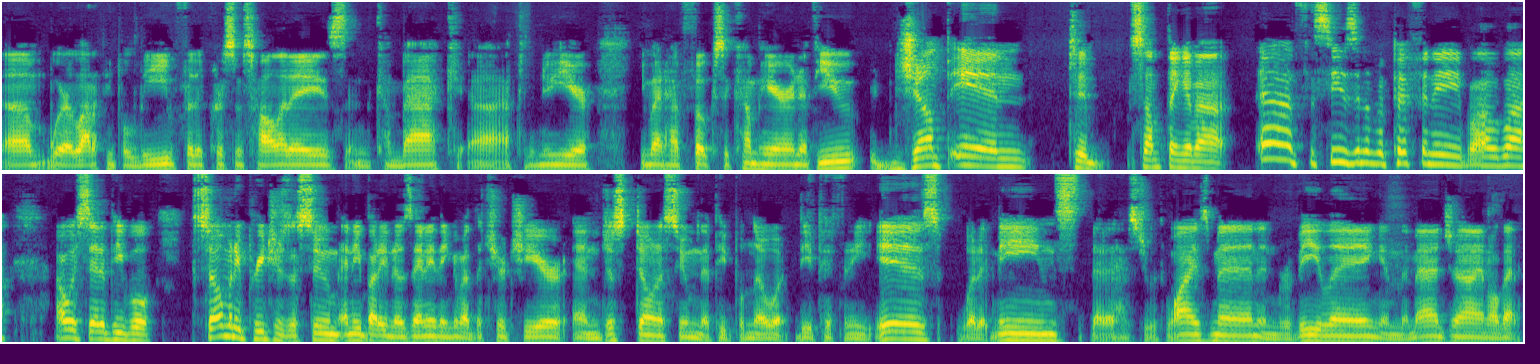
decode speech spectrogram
um, where a lot of people leave for the Christmas holidays and come back uh, after the New Year, you might have folks that come here, and if you jump in to something about yeah, it's the season of Epiphany, blah, blah, blah. I always say to people, so many preachers assume anybody knows anything about the church year and just don't assume that people know what the Epiphany is, what it means, that it has to do with wise men and revealing and the Magi and all that.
